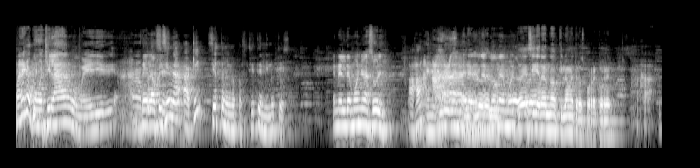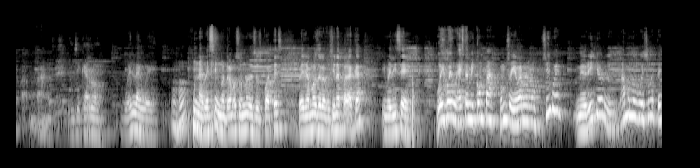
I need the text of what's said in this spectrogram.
Maneja como chilango, güey. ah, no De la ser, oficina aquí, siete minutos. Siete minutos. En el demonio azul. Ajá. En el Ah, en el Blue Blue Demon. Demon. Todavía sigue dando kilómetros por recorrer. Pinche carro. Vuela, güey. Ujú. Una vez encontramos uno de sus cuates, veníamos de la oficina para acá y me dice, güey, güey, güey, ahí está mi compa, vamos a llevarlo. Sí, güey, mi orillo, vámonos, güey, súbete.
